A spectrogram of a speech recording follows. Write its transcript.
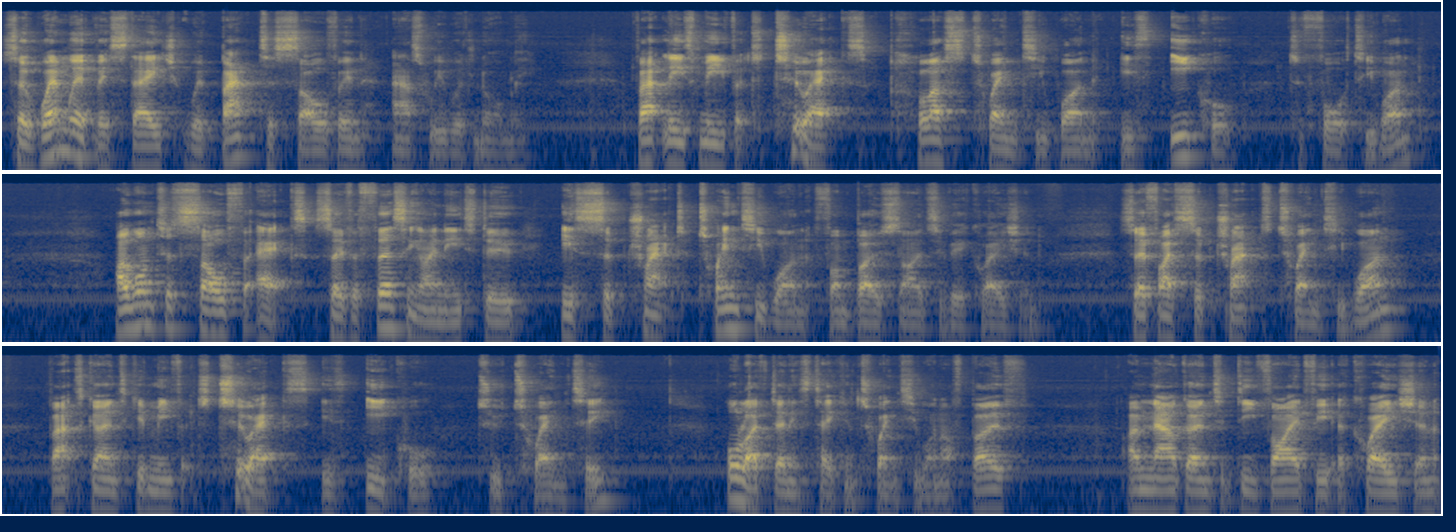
So when we're at this stage, we're back to solving as we would normally. That leaves me that 2x plus 21 is equal to 41. I want to solve for x, so the first thing I need to do is subtract 21 from both sides of the equation. So if I subtract 21, that's going to give me that 2x is equal to 20. All I've done is taken 21 off both. I'm now going to divide the equation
